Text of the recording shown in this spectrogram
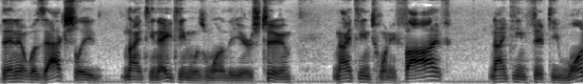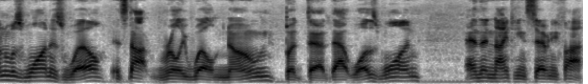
Then it was actually 1918 was one of the years too. 1925, 1951 was one as well. It's not really well known, but that that was one. And then 1975.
